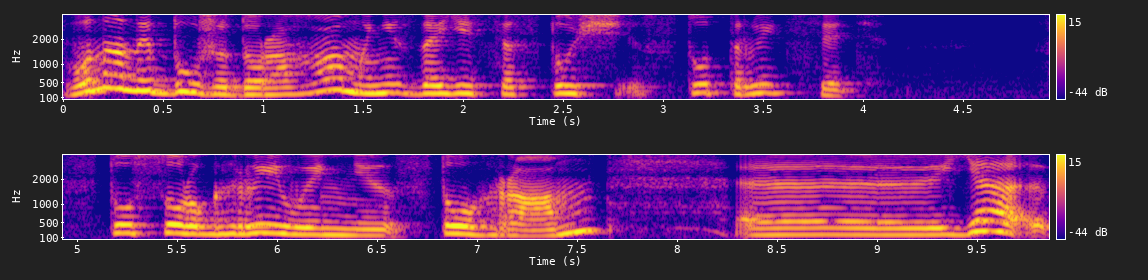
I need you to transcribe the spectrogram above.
Вона не дуже дорога, мені здається, 100, 130 140 гривень 100 грам. Е, Я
